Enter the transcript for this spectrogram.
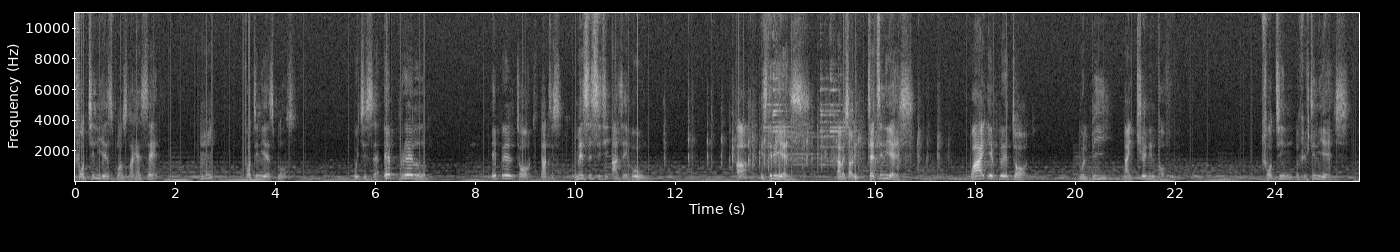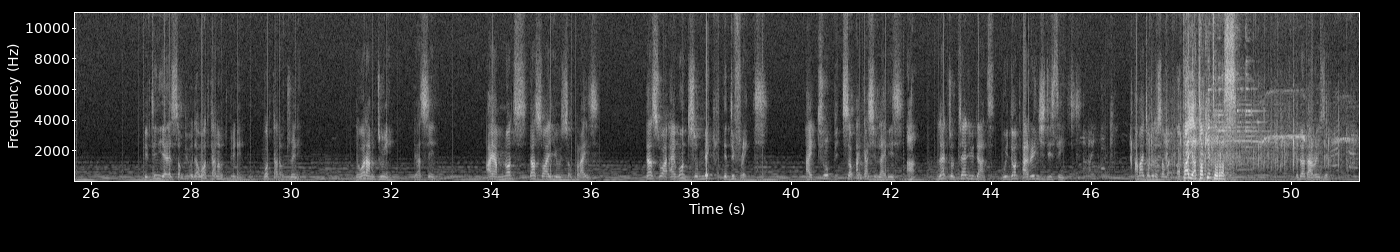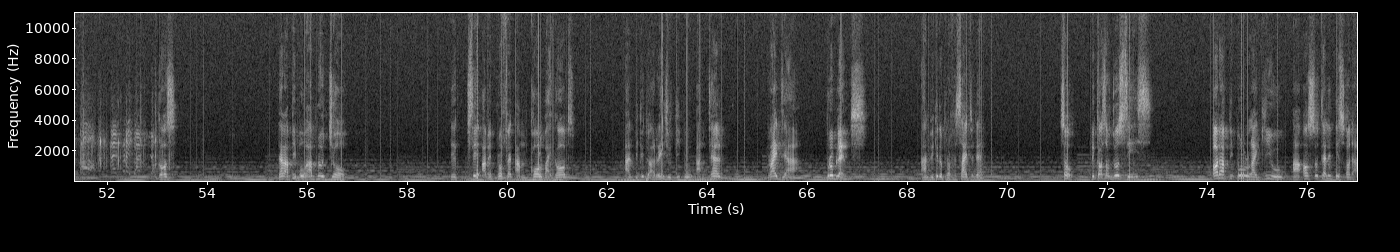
14 years plus, like I said. Hmm? 14 years plus, which is uh, April April 3rd. That is Mercy City as a whole. Ah, it's three years. I'm sorry, 13 years. Why April 3rd will be my training of 14 to 15 years. 15 years, some people that what kind of training? What kind of training? The what I'm doing, you are seeing. I am not, that's why you surprised. That's why I want to make the difference. I throw some handkerchief like this. Huh? Let to tell you that we don't arrange these things. Am I talking to somebody? Papa, you are talking to us. We don't arrange them. Because there are people who have no job. They say, I'm a prophet, I'm called by God, and begin to arrange with people and tell, write their problems, and begin to prophesy to them. So, because of those things, other people like you are also telling each other.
